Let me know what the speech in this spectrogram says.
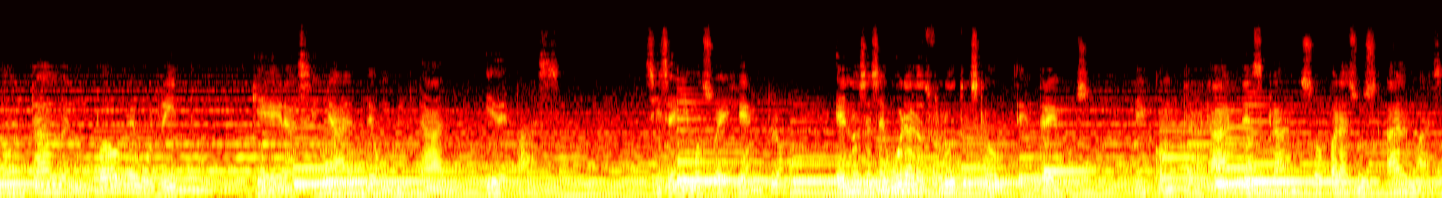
montado en un pobre burrito que era señal de humildad y de paz. Si seguimos su ejemplo, Él nos asegura los frutos que obtendremos. Encontrarán descanso para sus almas,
